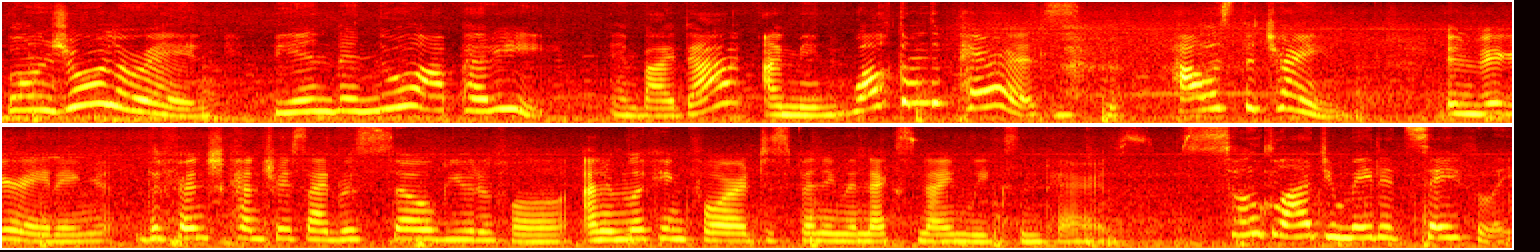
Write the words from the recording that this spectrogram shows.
Bonjour, Lorraine. Bienvenue à Paris. And by that, I mean welcome to Paris. How was the train? Invigorating. The French countryside was so beautiful, and I'm looking forward to spending the next nine weeks in Paris. So glad you made it safely.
